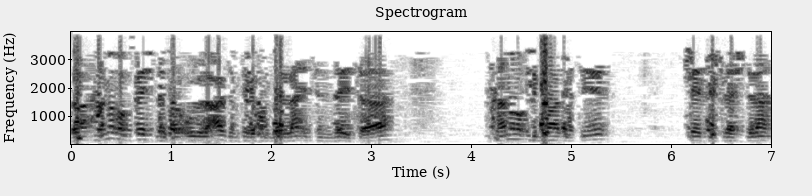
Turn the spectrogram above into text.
فهمنا فيش نفر أولو العزم في غنى الله إسن ديسا. هنو إبادته gerçəkləşdirən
